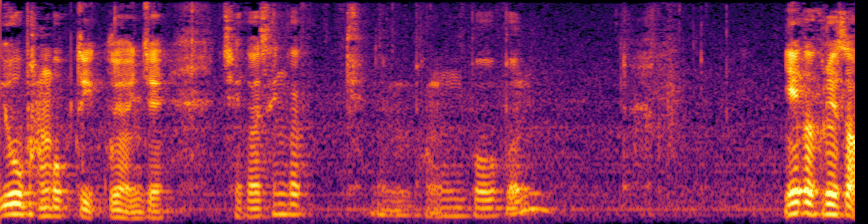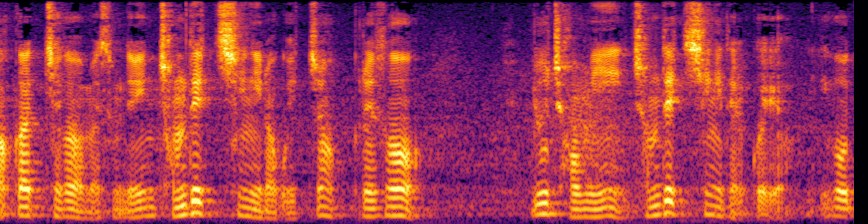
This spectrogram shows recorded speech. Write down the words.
요 방법도 있고요. 이제 제가 생각하는 방법은 얘가 그래서 아까 제가 말씀드린 점대칭이라고 했죠. 그래서 요 점이 점대칭이 될 거예요. 이거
